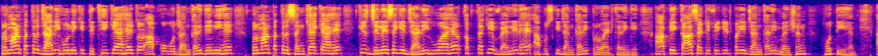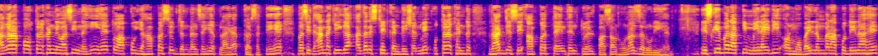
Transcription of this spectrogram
प्रमाण पत्र जारी होने की तिथि क्या है तो आपको वो जानकारी देनी है प्रमाण पत्र संख्या क्या है, किस ज़िले से ये जारी हुआ है और कब तक ये वैलिड है, आप उसकी जानकारी प्रोवाइड करेंगे। आपके कास्ट सर्टिफिकेट पर ये जानकारी मेंशन होती है। अगर आपका उत्तराखंड निवासी नहीं है तो आपको यहाँ पर सिर्फ़ जनरल से ही अप्लाई आप कर सकते हैं। बस ये ध्यान रखिएगा अदर स्टेट कंडीशन में उत्तराखंड राज्य से आपका tenth and twelfth pass out होना ज़रूरी है। इसके बाद आपकी मेल आईडी और मोबाइल नंबर आपको देना है।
